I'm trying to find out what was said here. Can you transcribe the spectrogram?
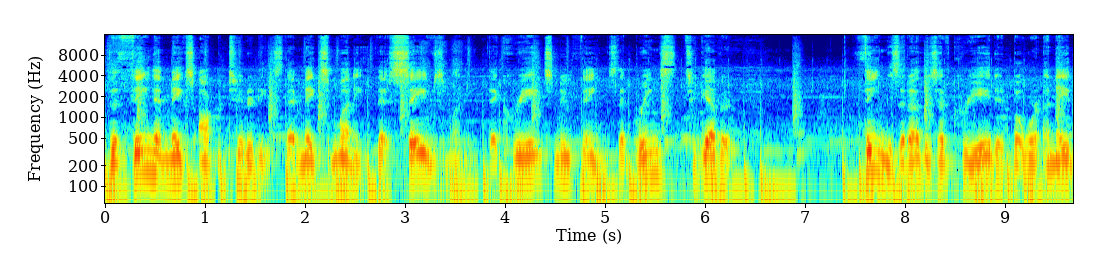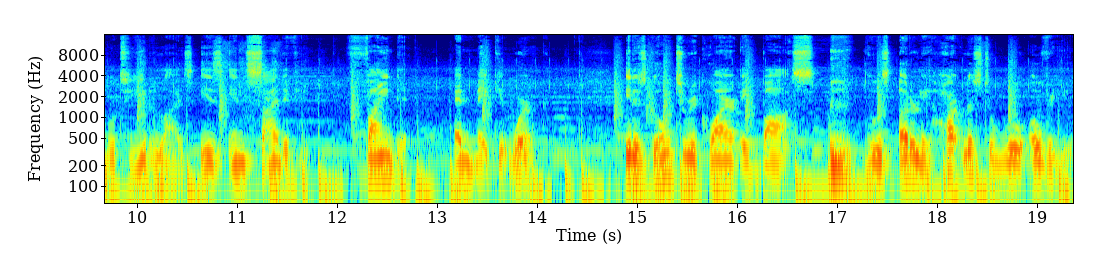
The thing that makes opportunities, that makes money, that saves money, that creates new things, that brings together things that others have created but were unable to utilize is inside of you. Find it and make it work. It is going to require a boss who is utterly heartless to rule over you.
